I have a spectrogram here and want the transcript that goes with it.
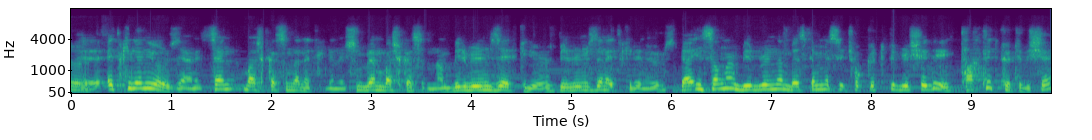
Evet. E, etkileniyoruz yani. Sen başkasından etkileniyorsun, ben başkasından. Birbirimizi etkiliyoruz, birbirimizden etkileniyoruz. Ya insanların birbirinden beslenmesi çok kötü bir şey değil. Taklit kötü bir şey.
